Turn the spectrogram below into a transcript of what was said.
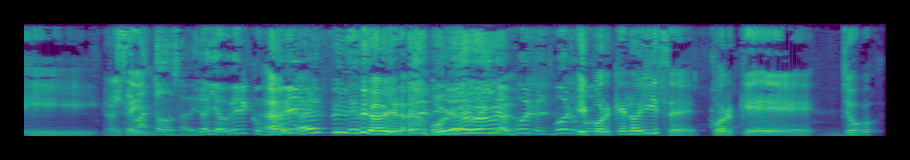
Y, Y ahí se van todos a ver, ay, a ver cómo Ay, sí, sí, el morbo. ¿Y por qué lo hice? Porque yo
